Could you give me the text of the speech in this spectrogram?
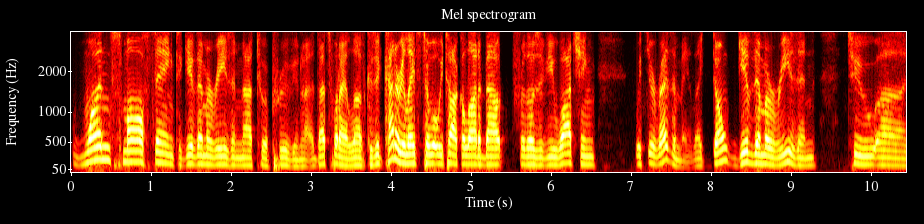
one small thing to give them a reason not to approve you know that's what i love because it kind of relates to what we talk a lot about for those of you watching with your resume like don't give them a reason to uh,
